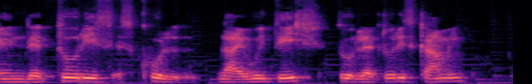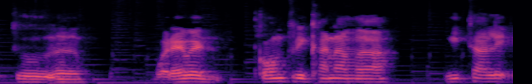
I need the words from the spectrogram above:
in the tourist school, like we teach to the tourists coming to uh, whatever country, Canada, Italy.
